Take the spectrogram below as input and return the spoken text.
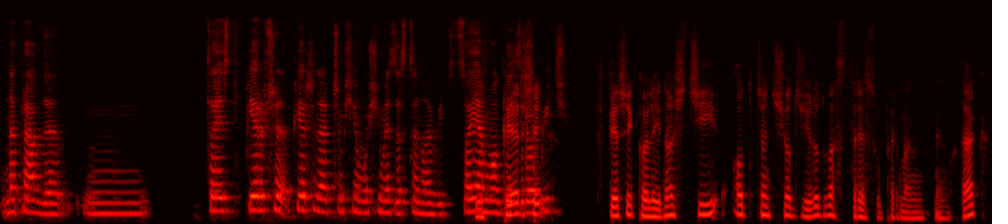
naprawdę mm, to jest pierwsze, pierwsze nad czym się musimy zastanowić. Co ja mogę pierwszej, zrobić? W pierwszej kolejności odciąć się od źródła stresu permanentnego, tak?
